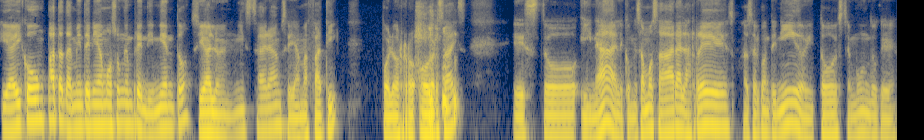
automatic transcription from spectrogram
Y ahí con un pata también teníamos un emprendimiento, sígalo en Instagram, se llama Fati, Polos Oversize. Esto, y nada, le comenzamos a dar a las redes, a hacer contenido y todo este mundo que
